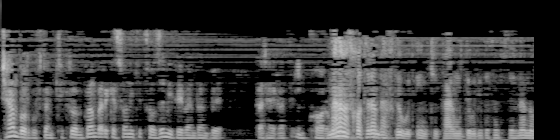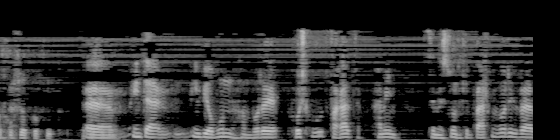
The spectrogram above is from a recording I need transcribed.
چند بار گفتم تکرار می‌کنم برای کسانی که تازه میپیوندن به در حقیقت این کار منم از خاطرم رفته بود این که فرموده بودید اصلا ذهنم خوب شد گفتید. این در این بیابون همواره خشک بود فقط همین زمستون که برف میبارید و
